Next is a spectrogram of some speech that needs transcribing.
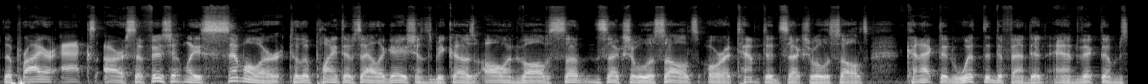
The prior acts are sufficiently similar to the plaintiff's allegations because all involve sudden sexual assaults or attempted sexual assaults connected with the defendant and victims'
